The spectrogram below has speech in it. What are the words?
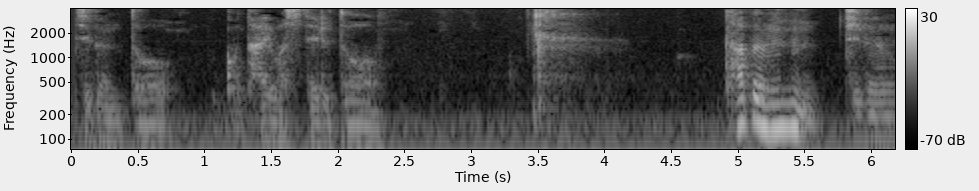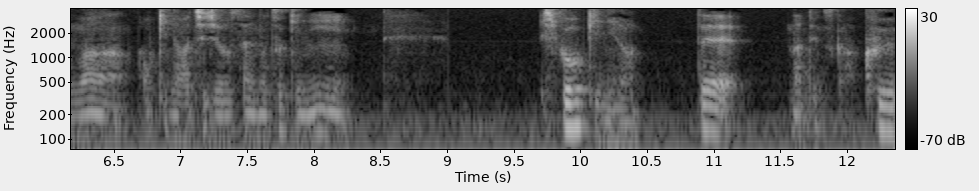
自分とこう対話してると多分自分は沖縄地上戦の時に飛行機に乗ってなんていうんですか空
